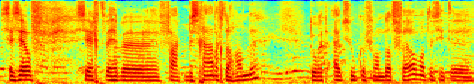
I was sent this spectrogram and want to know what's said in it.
Zijzelf zegt, we hebben vaak beschadigde handen... door het uitzoeken van dat vuil. Want er zitten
